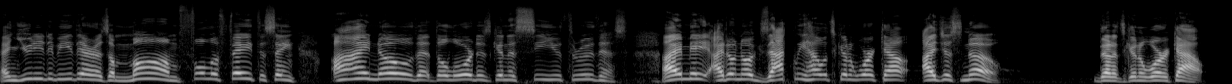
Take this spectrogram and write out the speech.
And you need to be there as a mom full of faith is saying, I know that the Lord is going to see you through this. I may I don't know exactly how it's going to work out. I just know that it's going to work out.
